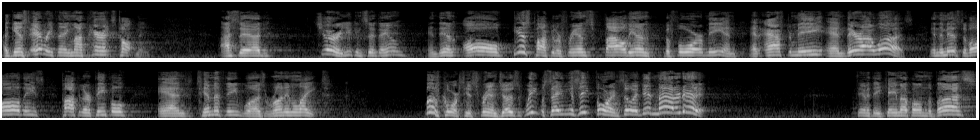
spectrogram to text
Against everything my parents taught me. I said, Sure, you can sit down. And then all his popular friends filed in before me and, and after me, and there I was in the midst of all these popular people, and Timothy was running late. But of course, his friend Joseph Wheat was saving a seat for him, so it didn't matter, did it? Timothy came up on the bus.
